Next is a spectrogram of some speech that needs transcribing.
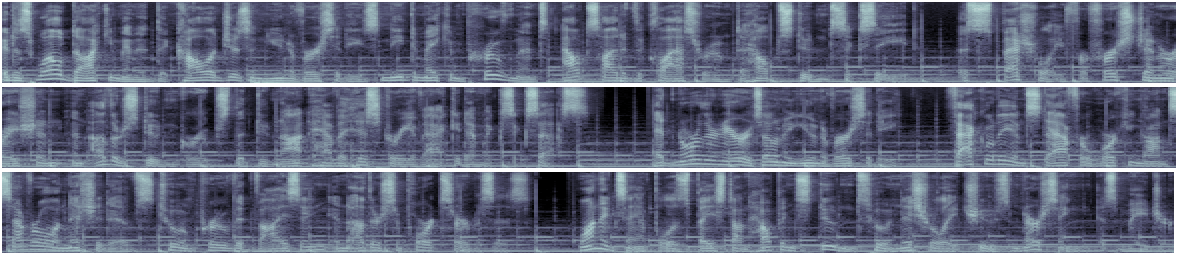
It is well documented that colleges and universities need to make improvements outside of the classroom to help students succeed, especially for first generation and other student groups that do not have a history of academic success. At Northern Arizona University, faculty and staff are working on several initiatives to improve advising and other support services. One example is based on helping students who initially choose nursing as a major.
